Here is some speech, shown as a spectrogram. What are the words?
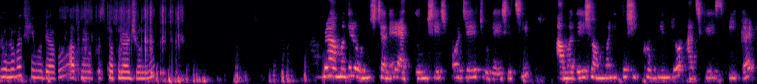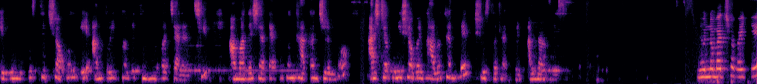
ধন্যবাদ শিমুদে আপু আপনার উপস্থাপনার জন্য। আমরা আমাদের অনুষ্ঠানের একদম শেষ পর্যায়ে চলে এসেছি। আমাদের সম্মানিত শিক্ষকবৃন্দ আজকের স্পিকার এবং উপস্থিত সকলকে আন্তরিকভাবে ধন্যবাদ জানাচ্ছি। আমাদের সাথে এতক্ষণ থাকার জন্য আশা করি সবাই ভালো থাকবে সুস্থ থাকবে আল্লাহ হাফেজ। ধন্যবাদ সবাইকে।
